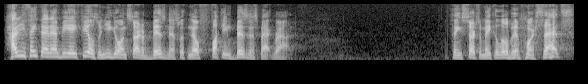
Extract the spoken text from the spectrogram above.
How do you think that MBA feels when you go and start a business with no fucking business background? Things start to make a little bit more sense.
